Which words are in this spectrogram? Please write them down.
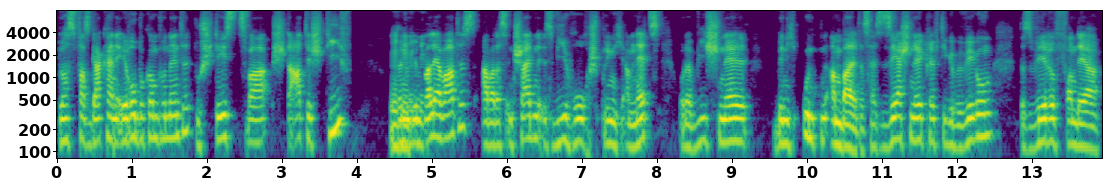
du hast fast gar keine aerobe Komponente. Du stehst zwar statisch tief, wenn mhm. du den Ball erwartest, aber das Entscheidende ist, wie hoch springe ich am Netz oder wie schnell bin ich unten am Ball. Das heißt, sehr schnellkräftige Bewegung. Das wäre von der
